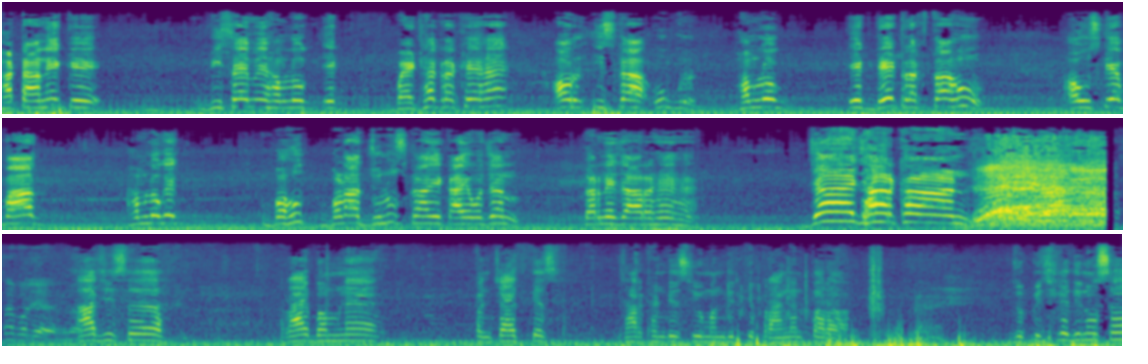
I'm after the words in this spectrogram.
हटाने के विषय में हम लोग एक बैठक रखे हैं, और इसका उग्र हम लोग एक डेट रखता हूँ और उसके बाद हम लोग एक बहुत बड़ा जुलूस का एक आयोजन करने जा रहे हैं। जय झारखंड! आज इस राय बमने पंचायत के झारखंडी शिव मंदिर के प्रांगण पर जो पिछले दिनों से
